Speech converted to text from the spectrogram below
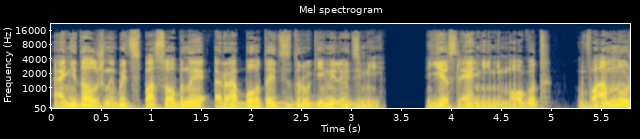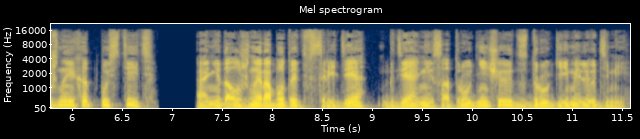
Они должны быть способны работать с другими людьми. Если они не могут, вам нужно их отпустить. Они должны работать в среде, где они сотрудничают с другими людьми.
